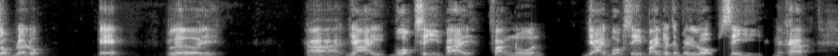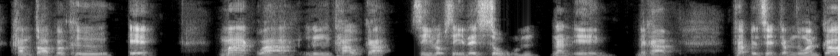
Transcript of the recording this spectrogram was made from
จบแล้วลูก x เลยอ่าย้ายบวกสี่ไปฝั่งนู้น ย้ายบวกสี่ไปก็จะเป็นลบสี่นะครับคำตอบก็คือ x มากกว่าหรือเท่ากับสี่ลบสี่ได้ศูนย์นั่นเองนะครับ ถ้าเป็นเส้นจำนวนก็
